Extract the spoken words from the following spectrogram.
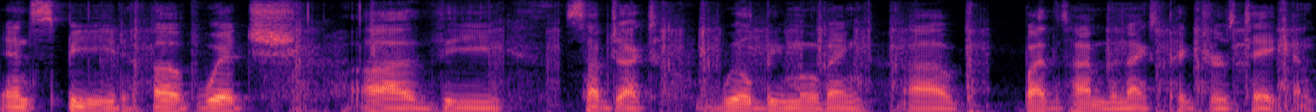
and speed of which uh, the subject will be moving uh, by the time the next picture is taken.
